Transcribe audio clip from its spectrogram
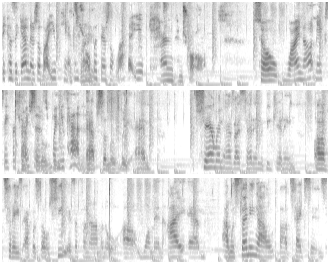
Because again, there's a lot you can't That's control, right. but there's a lot that you can control. So why not make safer choices when you can? Absolutely. And Sharon, as I said in the beginning of today's episode, she is a phenomenal uh, woman. I am. I was sending out uh, texts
